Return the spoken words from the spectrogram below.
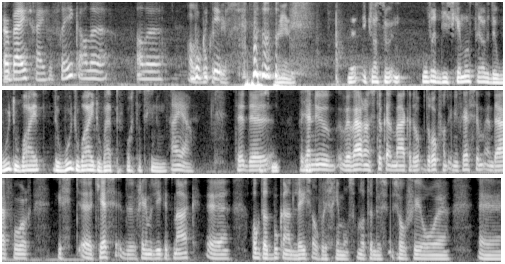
erbij schrijven. Freek, alle, alle, alle boekentips. ik las over die schimmels trouwens, de Wood, Wide, de Wood Wide Web wordt dat genoemd. Ah ja. De, de, we, zijn nu, we waren een stuk aan het maken op de rok van het universum en daarvoor is uh, Chess, degene met wie ik het maak, uh, ook dat boek aan het lezen over de schimmels. Omdat er dus zoveel uh,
